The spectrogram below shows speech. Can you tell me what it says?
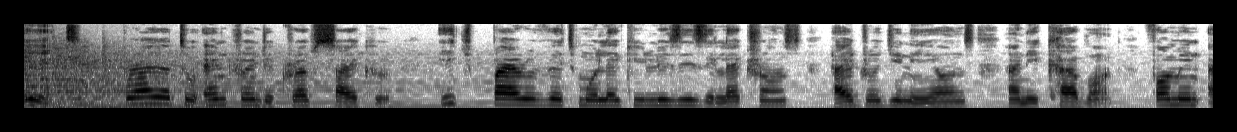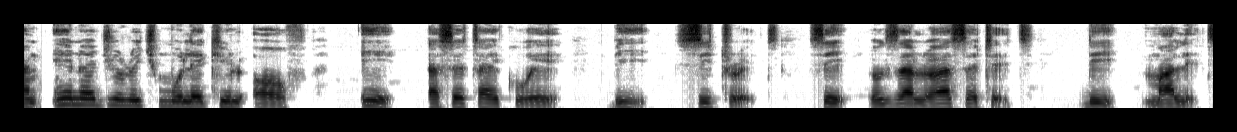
8. Prior to entering the Krebs cycle, each pyruvate molecule loses electrons, hydrogen ions, and a carbon, forming an energy-rich molecule of A. Acetyl-CoA B. Citrate C. Oxaloacetate D. Malate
